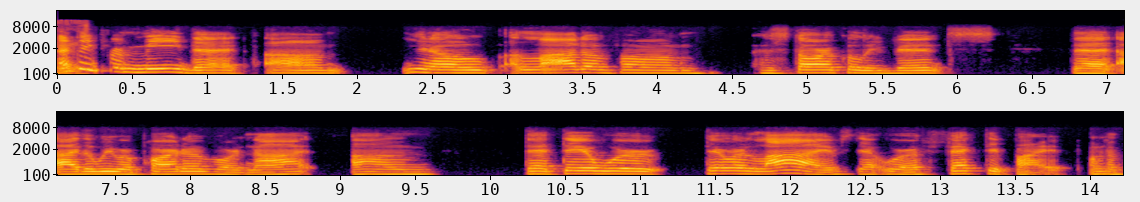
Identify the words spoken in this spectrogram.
I think for me that um, you know a lot of um, historical events that either we were part of or not, um, that there were there were lives that were affected by it on a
